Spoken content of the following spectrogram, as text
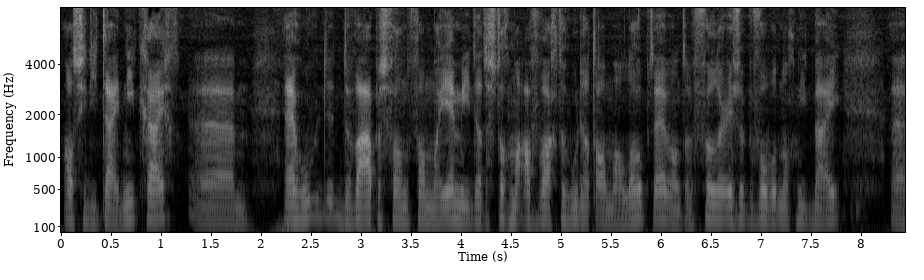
als hij die tijd niet krijgt. Um, hè, hoe, de, wapens van, van Miami, dat is toch maar afwachten hoe dat allemaal loopt. Hè, want een Fuller is er bijvoorbeeld nog niet bij. Uh,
